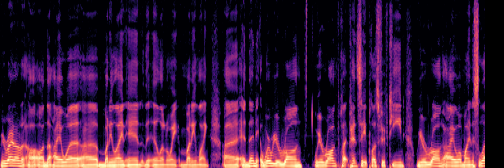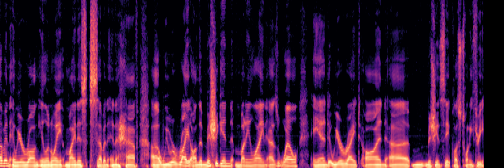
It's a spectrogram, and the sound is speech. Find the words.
We were right on uh, on the Iowa uh, money line and the Illinois money line, uh, and then where we were wrong wrong. We were wrong. Penn State plus 15. We were wrong. Iowa minus 11, and we were wrong. Illinois minus seven and a half. Uh, we were right on the Michigan money line as well, and we were right on uh, Michigan State plus 23.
